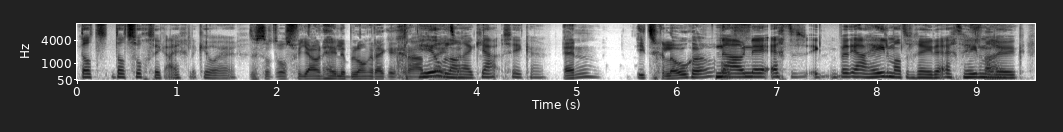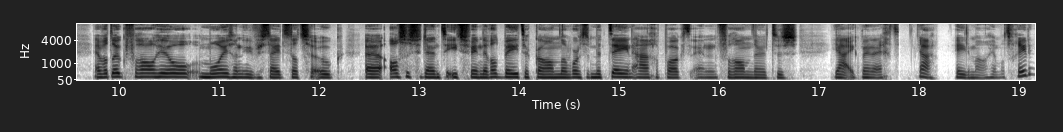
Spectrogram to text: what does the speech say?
dat, dat zocht ik eigenlijk heel erg. Dus dat was voor jou een hele belangrijke graad. Heel belangrijk, ja, zeker. En iets gelogen? Nou, Of- nee, echt. dus Ik ben ja, helemaal tevreden. Echt helemaal Fijn. leuk. En wat ook vooral heel mooi is aan de universiteit, is dat ze ook, eh, als de studenten iets vinden wat beter kan, dan wordt het meteen aangepakt en veranderd. Dus ja, ik ben echt ja, helemaal, helemaal tevreden.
